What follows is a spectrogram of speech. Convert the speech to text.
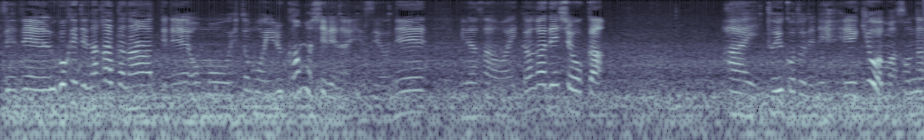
全然動けてなかったなってね思う人もいるかもしれないですよね。皆さんはいかがでしょうか？はいということでね、えー、今日はまあそんな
